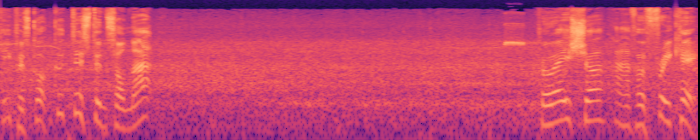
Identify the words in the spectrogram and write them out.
Keeper's got good distance on that. Croatia have a free kick.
